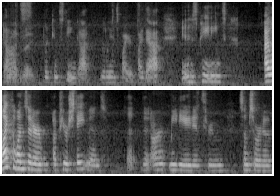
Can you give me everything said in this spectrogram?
dots. right. Lichtenstein got really inspired by that in his paintings. I like the ones that are a pure statement, that, that aren't mediated through some sort of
